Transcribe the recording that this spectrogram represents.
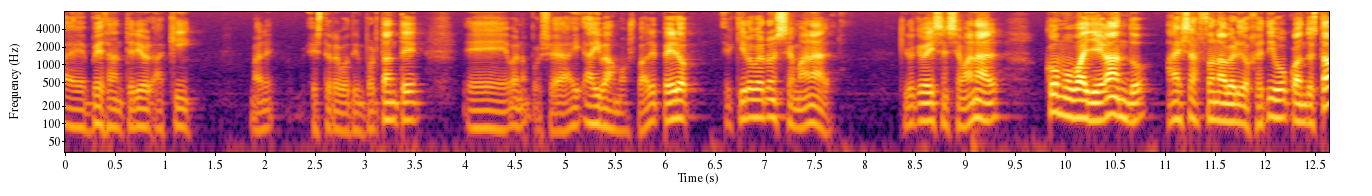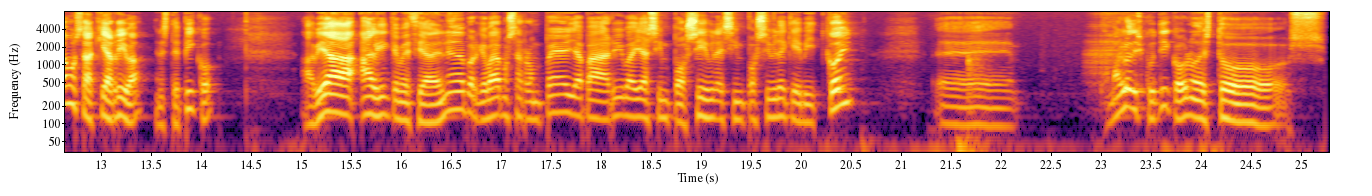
Eh, vez anterior aquí, ¿vale? Este rebote importante. bueno, pues ahí, ahí, vamos, ¿vale? Pero quiero verlo en semanal. Quiero que veáis en semanal cómo va llegando a esa zona verde objetivo. Cuando estamos aquí arriba, en este pico, había alguien que me decía, no, porque vamos a romper ya para arriba, ya es imposible, es imposible que Bitcoin... Eh, además lo discutí con uno de estos...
